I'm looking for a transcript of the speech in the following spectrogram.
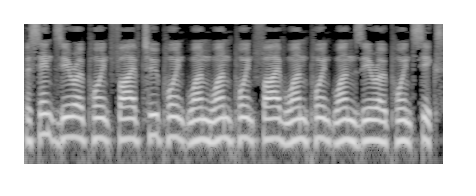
Percent 0.52.11.51.10.6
